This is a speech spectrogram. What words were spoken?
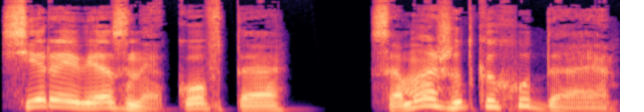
Серая вязаная кофта, сама жутко худая.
